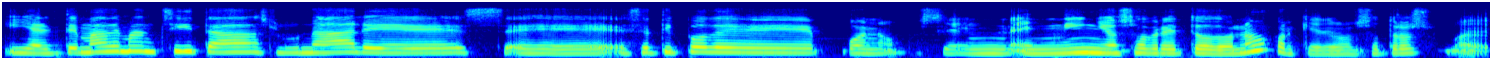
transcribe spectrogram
Y el tema de manchitas, lunares, eh, ese tipo de, bueno, pues en, niños sobre todo, ¿no? Porque nosotros eh,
